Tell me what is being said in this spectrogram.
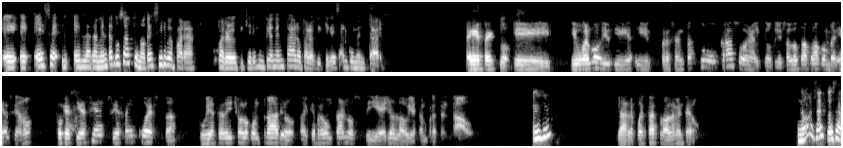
eh, eh, ese, es la herramienta que usas que no te sirve para, para lo que quieres implementar o para lo que quieres argumentar. En efecto, y, y vuelvo y, y, presentas tu caso en el que utilizas los datos a conveniencia, ¿no? Porque si, ese, si esa encuesta hubiese dicho lo contrario, hay que preguntarnos si ellos la hubiesen presentado. La respuesta es probablemente no. No, exacto. O sea,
